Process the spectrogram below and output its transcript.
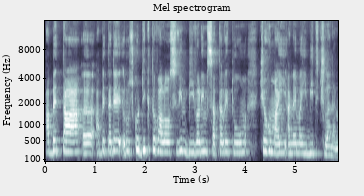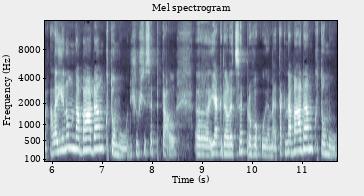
aby, ta, eh, aby tedy Rusko diktovalo svým bývalým satelitům, čeho mají a nemají být členem. Ale jenom nabádám k tomu, když už si se ptal, eh, jak dalece provokujeme, tak nabádám k tomu,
